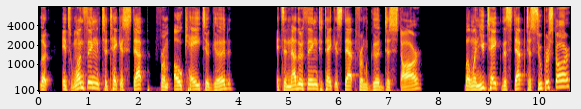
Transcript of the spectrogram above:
look, it's one thing to take a step from okay to good. It's another thing to take a step from good to star. But when you take the step to superstar,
